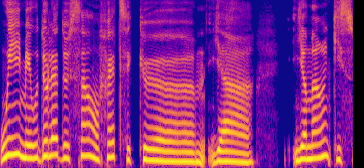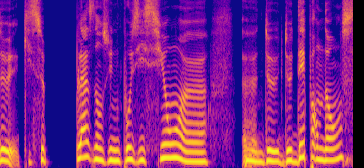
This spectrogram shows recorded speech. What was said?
Oui, mais au-delà de ça, en fait, c'est que il euh, y a il y en a un qui se qui se place dans une position euh, euh, de, de, dépendance.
